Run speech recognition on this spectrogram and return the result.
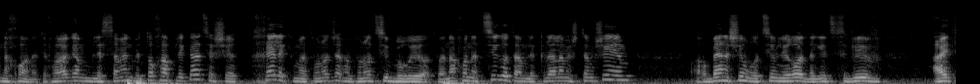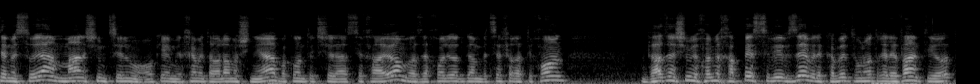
נכון, את יכולה גם לסמן בתוך האפליקציה שחלק מהתמונות שלכם הן תמונות ציבוריות, ואנחנו נציג אותן לכלל המשתמשים. הרבה אנשים רוצים לראות, נגיד, סביב אייטם מסוים, מה אנשים צילמו, אוקיי? מלחמת העולם השנייה, בקונטקסט של השיחה היום, ואז זה יכול להיות גם בית ספר התיכון, ואז אנשים יכולים לחפש סביב זה ולקבל תמונות רלוונטיות,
